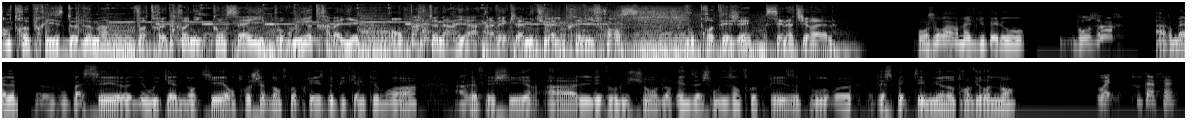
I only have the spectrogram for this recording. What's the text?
Entreprise de demain, votre chronique conseil pour mieux travailler, en partenariat avec la mutuelle Prévifrance. Vous protéger, c'est naturel. Bonjour Armel Dupellou. Bonjour. Armel, euh, vous passez euh, des week-ends entiers entre chefs d'entreprise depuis quelques mois à réfléchir à l'évolution de l'organisation des entreprises pour euh, respecter mieux notre environnement? Oui, tout à fait.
